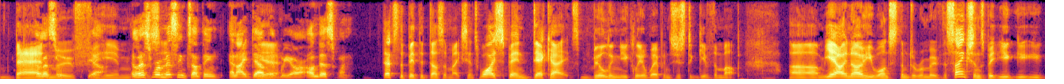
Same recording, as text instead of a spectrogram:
bad Unless move for yeah. him. Unless we're missing something, and I doubt Yeah. that we are on this one. That's the bit that doesn't make sense. Why spend decades building nuclear weapons just to give them up? Um, yeah, I know he wants them to remove the sanctions, but you, you, you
